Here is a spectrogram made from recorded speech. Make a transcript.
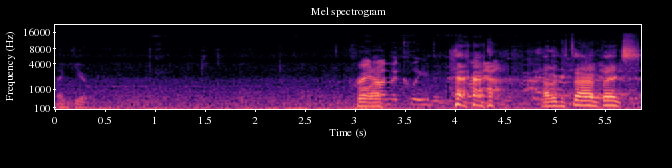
Thank you. Cool. Right on the cleavage. Have a good time. Thanks.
